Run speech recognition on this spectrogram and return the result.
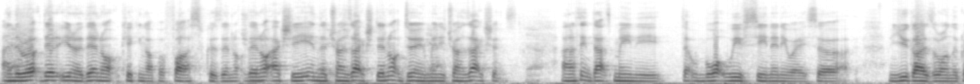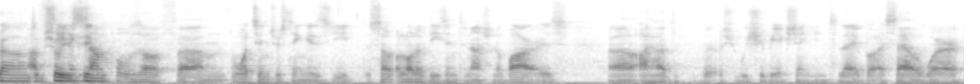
And yeah. they're, they're you know they're not kicking up a fuss because they're not they're not actually in the transaction they're not doing many transactions Yeah. and I think that's mainly that what we've seen anyway so I mean, you guys are on the ground I've I'm sure seen you've seen examples of um, what's interesting is you, so a lot of these international buyers. Uh, I had uh, we should be exchanging today, but a sale where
